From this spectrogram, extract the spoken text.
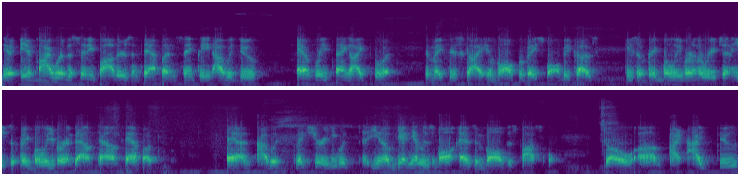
if I were the city fathers in Tampa and St. Pete, I would do everything I could to make this guy involved for baseball because he's a big believer in the region. He's a big believer in downtown Tampa. And I would make sure he would, you know, get him as, as involved as possible. So um, I, I do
